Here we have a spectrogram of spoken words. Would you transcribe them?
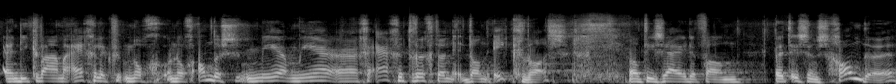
En die kwamen eigenlijk nog, nog anders, meer, meer geërgerd terug dan, dan ik was. Want die zeiden van. Het is een schande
